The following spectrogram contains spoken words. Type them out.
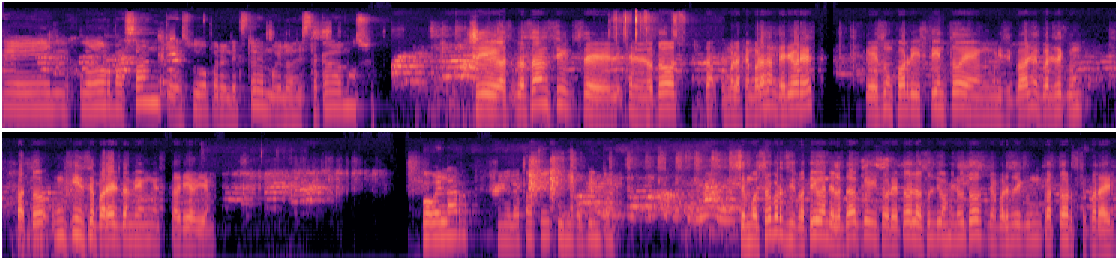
El jugador Bazán, que estuvo por el extremo y lo destacábamos. Sí, Bazán sí, se, le notó, como las temporadas anteriores, que es un jugador distinto en Municipal. Me parece que un, un 15 para él también estaría bien. Ovelar en el ataque, único punto. Se mostró participativo en el ataque y sobre todo en los últimos minutos, me parece que un 14 para él.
